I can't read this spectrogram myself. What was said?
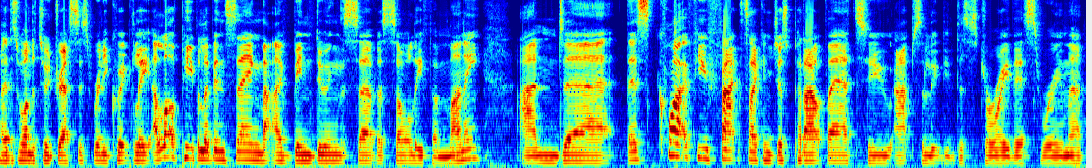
I just wanted to address this really quickly. A lot of people have been saying that I've been doing the server solely for money, and uh, there's quite a few facts I can just put out there to absolutely destroy this rumour.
